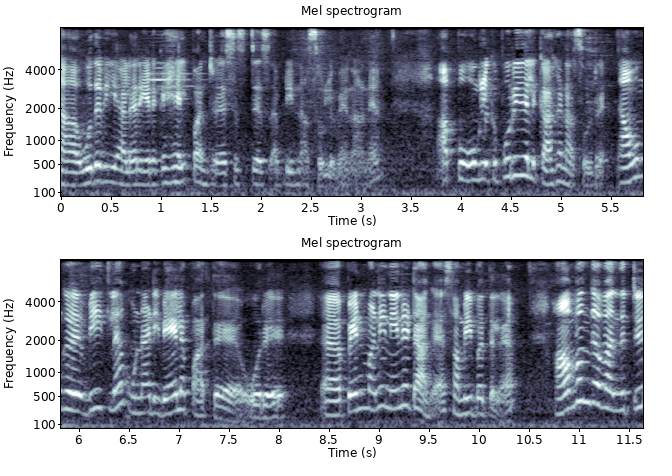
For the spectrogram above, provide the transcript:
நான் உதவியாளர் எனக்கு ஹெல்ப் பண்ணுற சிஸ்டர்ஸ் அப்படின்னு நான் சொல்லுவேன் நான். அப்போது உங்களுக்கு புரிதலுக்காக நான் சொல்கிறேன் அவங்க வீட்டில் முன்னாடி வேலை பார்த்த ஒரு பெண்மணி நின்றுட்டாங்க சமீபத்தில். அவங்க வந்துட்டு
